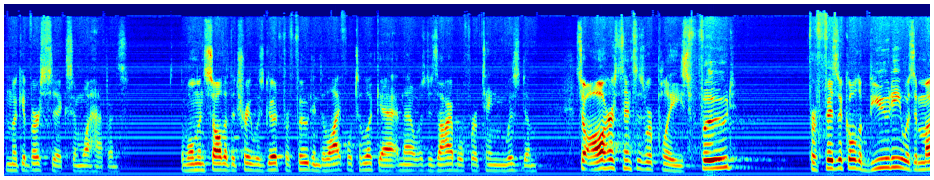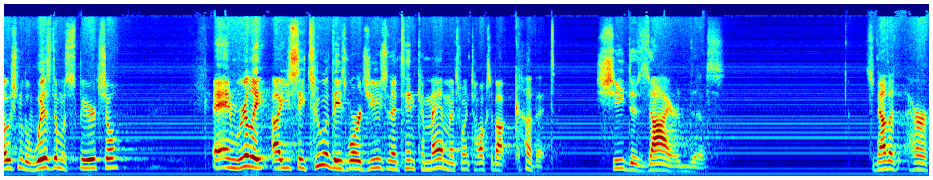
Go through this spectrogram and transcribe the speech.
And look at verse 6 and what happens. The woman saw that the tree was good for food and delightful to look at, and that it was desirable for obtaining wisdom. So all her senses were pleased. Food for physical, the beauty was emotional, the wisdom was spiritual. And really, uh, you see two of these words used in the Ten Commandments when it talks about covet. She desired this. So now that her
